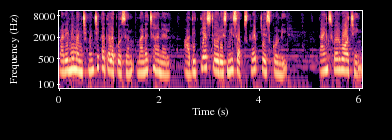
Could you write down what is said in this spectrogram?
మరిన్ని మంచి మంచి కథల కోసం మన ఛానల్ ఆదిత్య స్టోరీస్ని సబ్స్క్రైబ్ చేసుకోండి. Thanks for watching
